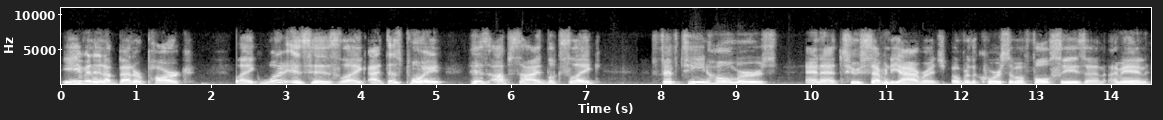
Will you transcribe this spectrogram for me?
even in a better park, like what is his like at this point? His upside looks like 15 homers and a 270 average over the course of a full season. I mean,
